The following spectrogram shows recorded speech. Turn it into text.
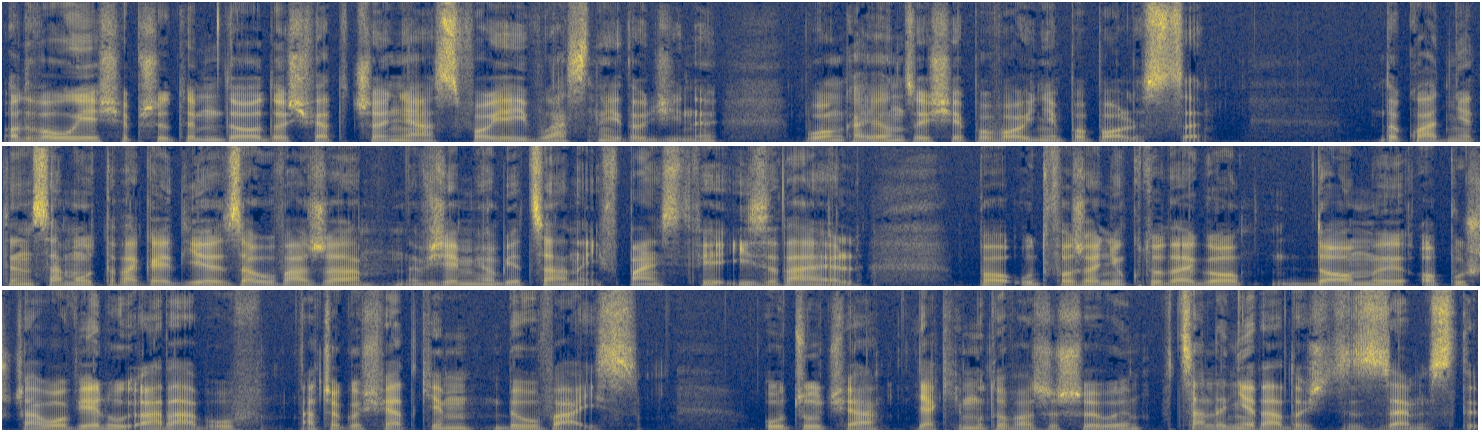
Odwołuje się przy tym do doświadczenia swojej własnej rodziny, błąkającej się po wojnie po Polsce. Dokładnie tę samą tragedię zauważa w Ziemi Obiecanej, w państwie Izrael, po utworzeniu którego domy opuszczało wielu Arabów, a czego świadkiem był Weiss. Uczucia, jakie mu towarzyszyły, wcale nie radość z zemsty,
